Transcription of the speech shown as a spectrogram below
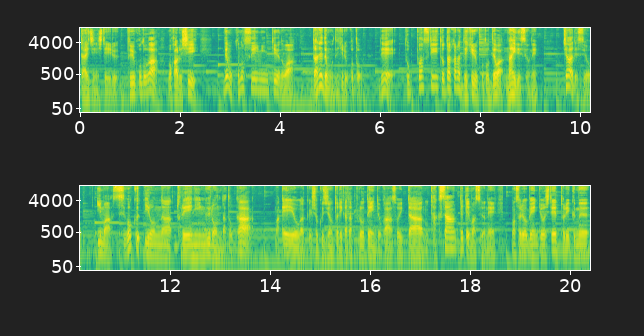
大事にしているということがわかるしでもこの睡眠っていうのは誰でもできることでトップアスリートだからできることではないですよね。じゃあですよ今すごくいろんなトレーニング論だとかまあ、栄養学食事の取り方プロテインとかそういったのたくさん出てますよね、まあ、それを勉強して取り組む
